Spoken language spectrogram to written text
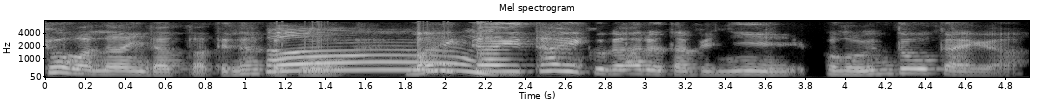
今日は何位だったってなんかこう、毎回体育があるたびに、この運動会が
